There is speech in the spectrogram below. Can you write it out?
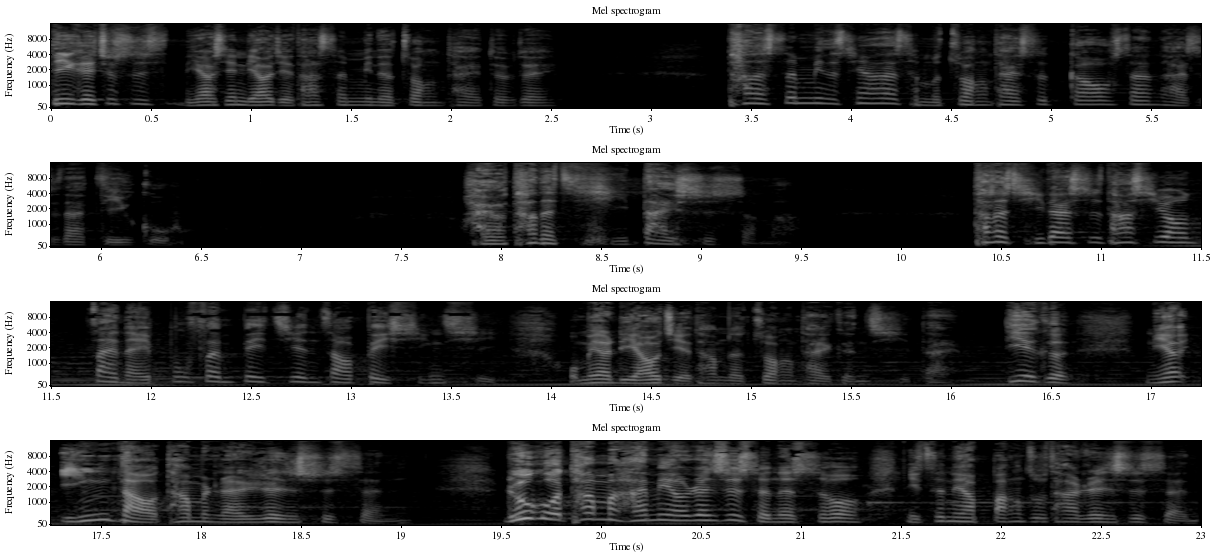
第一个就是你要先了解他生命的状态，对不对？他的生命的现在在什么状态？是高山还是在低谷？还有他的期待是什么？他的期待是他希望在哪一部分被建造、被兴起？我们要了解他们的状态跟期待。第二个，你要引导他们来认识神。如果他们还没有认识神的时候，你真的要帮助他认识神，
